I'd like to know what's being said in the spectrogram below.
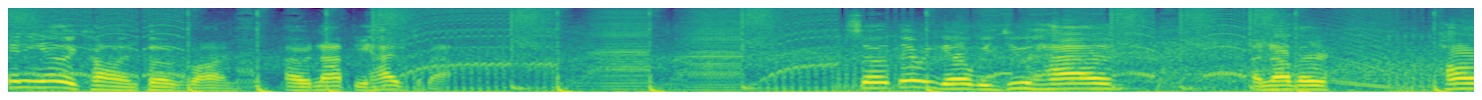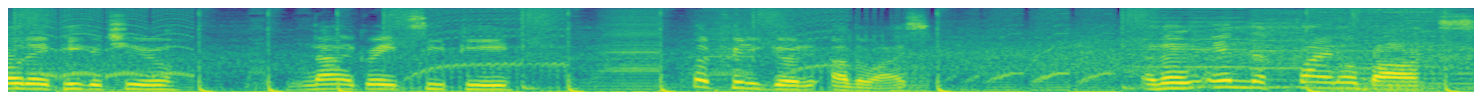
Any other common Pokemon, I would not be hyped about. So there we go, we do have another Holiday Pikachu. Not a great CP, but pretty good otherwise. And then in the final box,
